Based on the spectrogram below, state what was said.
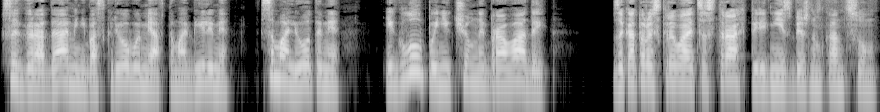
с их городами, небоскребами, автомобилями, самолетами и глупой никчемной бравадой, за которой скрывается страх перед неизбежным концом.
